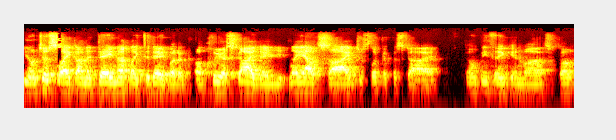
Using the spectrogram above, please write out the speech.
you know, just like on a day, not like today, but a, a clear sky day, you lay outside, just look at the sky, don't be thinking much. Don't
